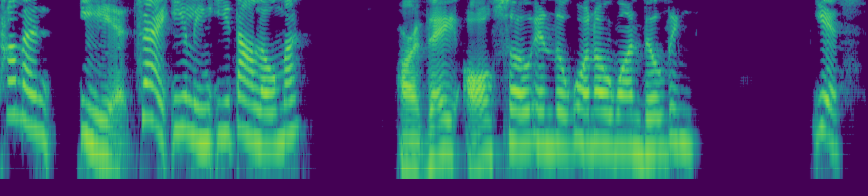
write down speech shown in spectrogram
他们也在一零一大楼吗？ Are they also in the 101 building? Yes，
